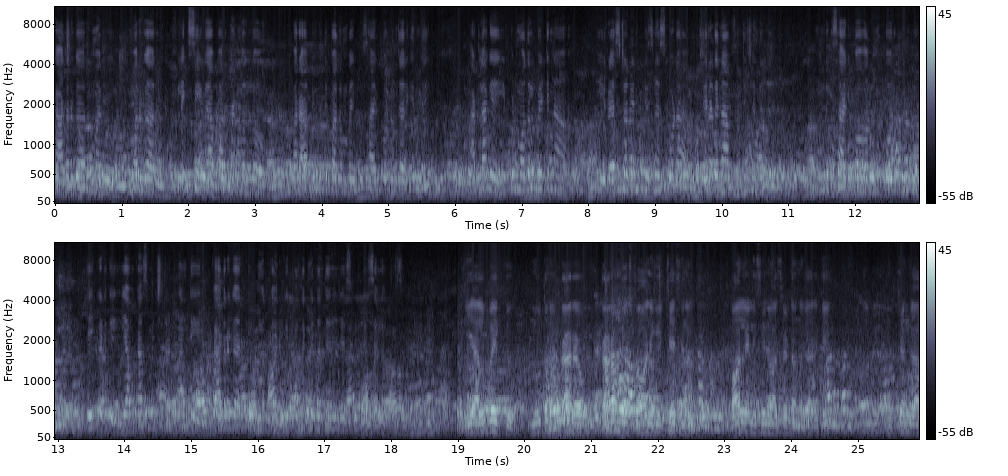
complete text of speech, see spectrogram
ఖాదర్ గారు మరియు ఉమర్ గారు ఫ్లెక్సీ వ్యాపార రంగంలో వారి అభివృద్ధి పదం వైపు సాగిపోవడం జరిగింది. అట్లాగే ఇప్పుడు మొదలుపెట్టిన ఈ రెస్టారెంట్ బిజినెస్ కూడా దినదినాభివృద్ధి చెందుతుంది. ముందుకు సాగిపోవాలని కోరుకుంటూ ఇక్కడికి ఈ అవకాశం ఇచ్చినటువంటి కాదర్ గారికి ఉమర్ గారికి కృతజ్ఞత తెలియజేసుకుంటూ సెలవు తీసుకుంటాను ఈ అల్బైక్ నూతన ప్రార- ప్రారంభోత్సవానికి చేసిన బాలినేని శ్రీనివాసరెడ్డి అన్న గారికి ముఖ్యంగా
